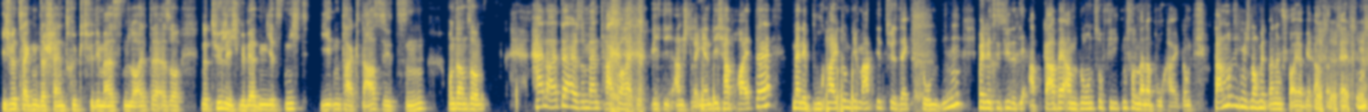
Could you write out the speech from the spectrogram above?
Ich würde sagen, der Schein drückt für die meisten Leute. Also natürlich, wir werden jetzt nicht jeden Tag da sitzen und dann so, hi Leute, also mein Tag war heute richtig anstrengend. Ich habe heute meine Buchhaltung gemacht jetzt für sechs Stunden, weil jetzt ist wieder die Abgabe am so und so vielten von meiner Buchhaltung. Dann muss ich mich noch mit meinem Steuerberater treffen.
